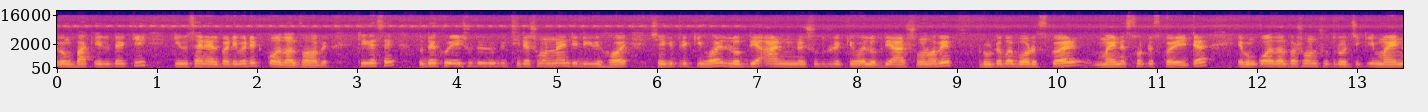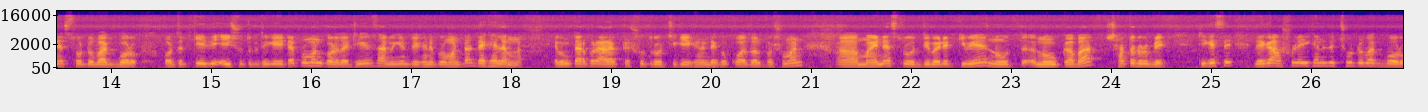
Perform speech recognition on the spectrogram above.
এবং বাকি দুটো কি? Q sine alpha divided cos alpha হবে। ঠিক আছে? তো দেখো, এই সূত্রে যদি থিটা সমান নাইনটি ডিগ্রি হয়, সেই ক্ষেত্রে কী হয়? লব্ধি আর নির্ণয় সূত্রটা কী হয়? লব্ধি আর সমান হবে রুট ওভার বড় স্কোয়ার মাইনাস ছোট স্কোয়ার এইটা এবং কজ আলফা সমান সূত্র হচ্ছে কি? মাইনাস ছোট ভাগ বড়। অর্থাৎ কি এই সূত্র থেকে এটা প্রমাণ করা যায়, ঠিক আছে আমি কিন্তু এখানে প্রমাণটা দেখাইলাম না। এবং তারপরে আরেকটা সূত্র হচ্ছে কি, এখানে দেখো কজ অল্প সমান মাইনাস রোদ ডিভাইডেড কি নৌকা বা সাঁতারুর বেগ ঠিক আছে? দেখো, আসলে এখানে যে ছোটো ভাগ বড়,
